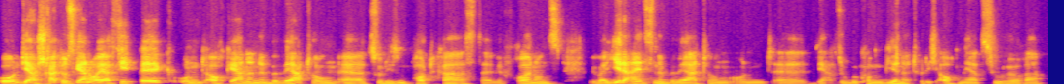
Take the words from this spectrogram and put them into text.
Und ja, schreibt uns gerne euer Feedback und auch gerne eine Bewertung äh, zu diesem Podcast. Äh, wir freuen uns über jede einzelne Bewertung und ja, so bekommen wir natürlich auch mehr Zuhörer.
